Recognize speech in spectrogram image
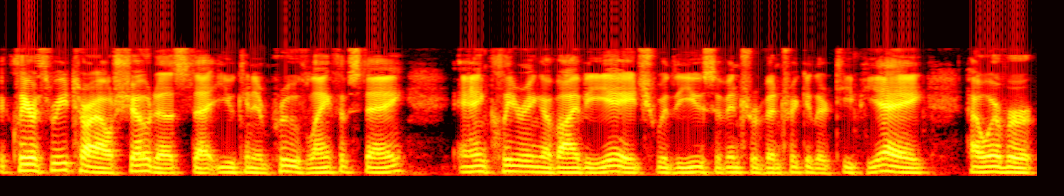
The CLEAR 3 trial showed us that you can improve length of stay and clearing of IVH with the use of intraventricular TPA. However,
